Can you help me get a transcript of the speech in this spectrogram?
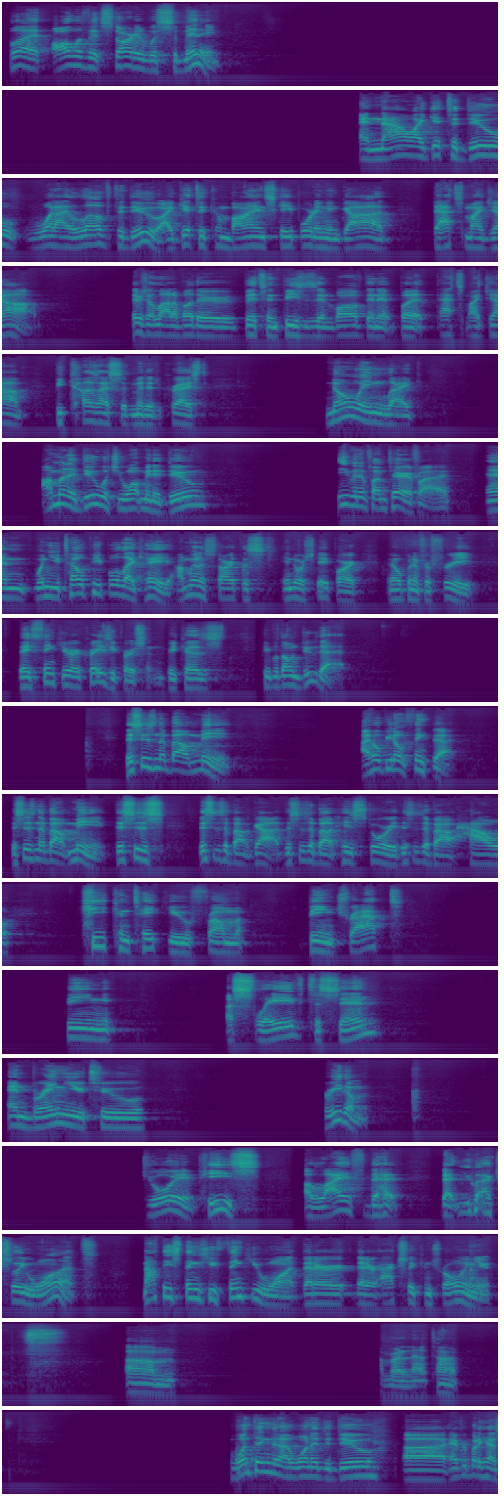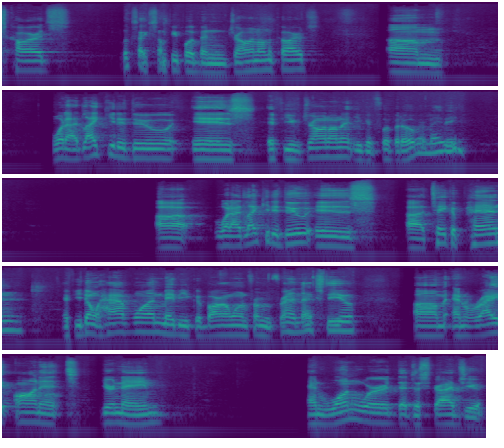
But all of it started with submitting. And now I get to do what I love to do. I get to combine skateboarding and God. That's my job. There's a lot of other bits and pieces involved in it, but that's my job because I submitted to Christ. Knowing, like, I'm going to do what you want me to do, even if I'm terrified. And when you tell people, like, hey, I'm going to start this indoor skate park and open it for free, they think you're a crazy person because people don't do that. This isn't about me. I hope you don't think that. This isn't about me. This is this is about God. This is about his story. This is about how he can take you from being trapped, being a slave to sin, and bring you to freedom, joy, peace, a life that, that you actually want. Not these things you think you want that are, that are actually controlling you. Um, I'm running out of time. One thing that I wanted to do, uh, everybody has cards. Looks like some people have been drawing on the cards. Um, what I'd like you to do is, if you've drawn on it, you can flip it over maybe. Uh, what I'd like you to do is uh, take a pen. If you don't have one, maybe you could borrow one from a friend next to you um, and write on it your name and one word that describes you.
